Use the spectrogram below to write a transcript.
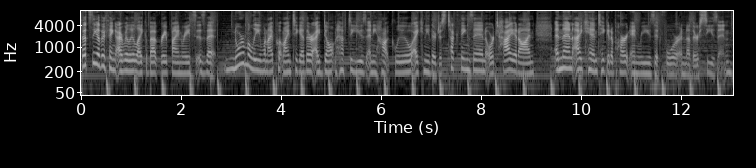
That's the other thing I really like about grapevine wreaths is that normally when I put mine together, I don't have to use any hot glue. I can either just tuck things in or tie it on, and then I can take it apart and reuse it for another season.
